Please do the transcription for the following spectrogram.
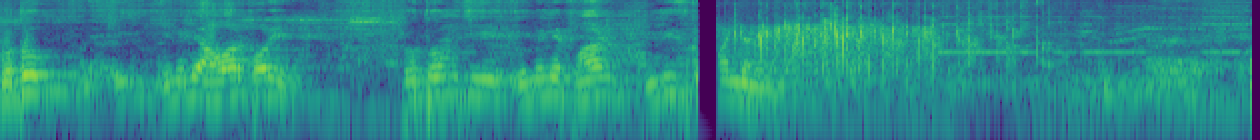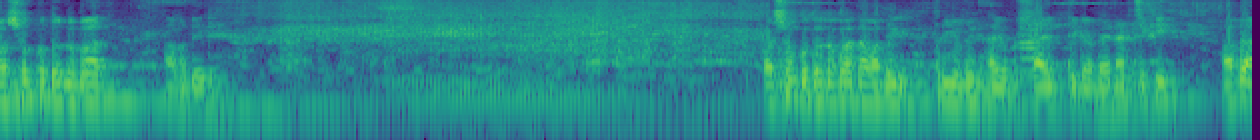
প্রথম মানে এই এমএলএ হওয়ার পরে প্রথম যে এমএলএ ফান্ড রিলিজ করেন জানেন অসংখ্য ধন্যবাদ আমাদের। অসংখ্য ধন্যবাদ আমাদের প্রিয় বিধায়ক সাহিত্যিকা ব্যানার্জিকে। আমরা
